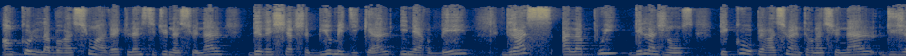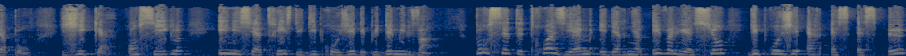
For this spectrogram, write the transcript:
en collaboration avec l'Institut national de recherche biomédicale, INRB, grâce à l'appui de l'Agence des coopérations internationales du Japon, JICA, en sigle, initiatrice du dit projet depuis 2020. Pour cette troisième et dernière évaluation du projet RSSE,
